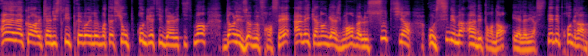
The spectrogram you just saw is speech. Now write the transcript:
Un accord avec l'industrie prévoit une augmentation progressive de l'investissement dans les œuvres français avec un engagement vers le soutien au cinéma indépendant et à la diversité des programmes,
